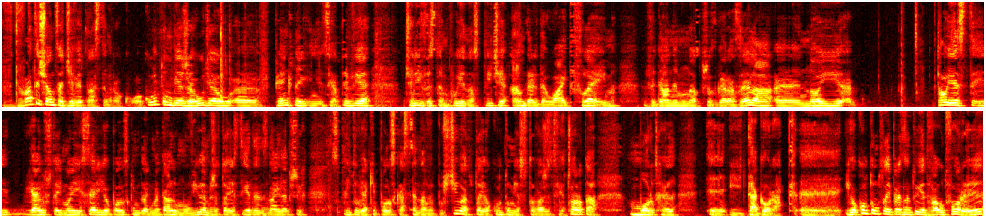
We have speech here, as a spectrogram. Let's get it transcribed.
W 2019 roku Okultum bierze udział e, w pięknej inicjatywie, czyli występuje na splicie Under the White Flame, wydanym u nas przez Garazela. E, no i to jest, y, ja już w tej mojej serii o polskim black metalu mówiłem, że to jest jeden z najlepszych splitów, jakie polska scena wypuściła. Tutaj Okultum jest w towarzystwie Czorta, Mordhel y, i Dagorat. Y, I Okultum tutaj prezentuje dwa utwory.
